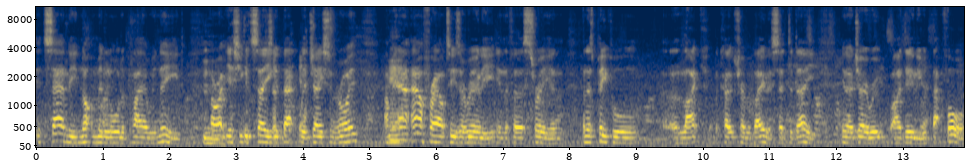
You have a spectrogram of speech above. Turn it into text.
it's sadly not a middle order player we need. All right, yes, you could say you could back yeah. with Jason Roy. I mean, Yeah. our, our frailties are really in the first three, and and as people. Uh, like the coach Trevor Bayliss said today, you know Joe Root ideally would bat four,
